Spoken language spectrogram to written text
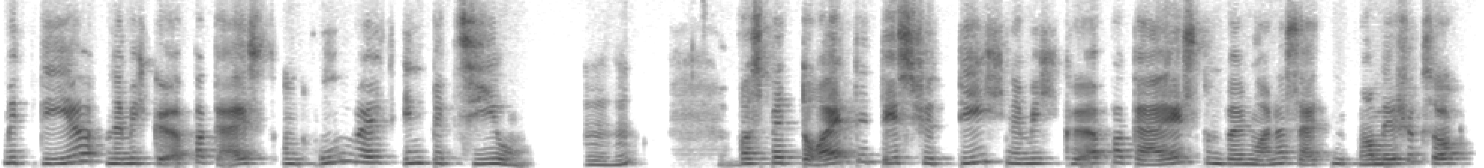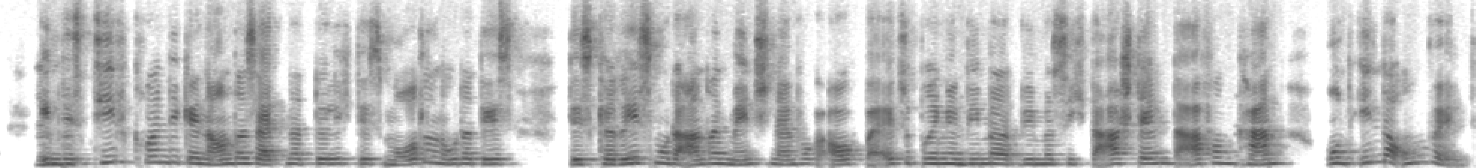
mit dir, nämlich Körper, Geist und Umwelt in Beziehung. Mhm. Was bedeutet das für dich, nämlich Körper, Geist? Und bei einer Seite haben wir ja schon gesagt, Mhm. Eben das Tiefgründige, in anderer Seite natürlich das Modeln oder das, das Charisma oder anderen Menschen einfach auch beizubringen, wie man, wie man sich darstellen darf und kann und in der Umwelt.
